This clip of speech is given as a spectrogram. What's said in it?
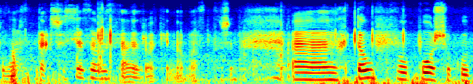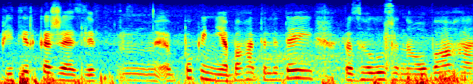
Клас. Так, щось я зависаю роки на вас дуже. Е, хто в пошуку? П'ятірка жезлів. Поки ні, багато людей, розгалужена увага.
